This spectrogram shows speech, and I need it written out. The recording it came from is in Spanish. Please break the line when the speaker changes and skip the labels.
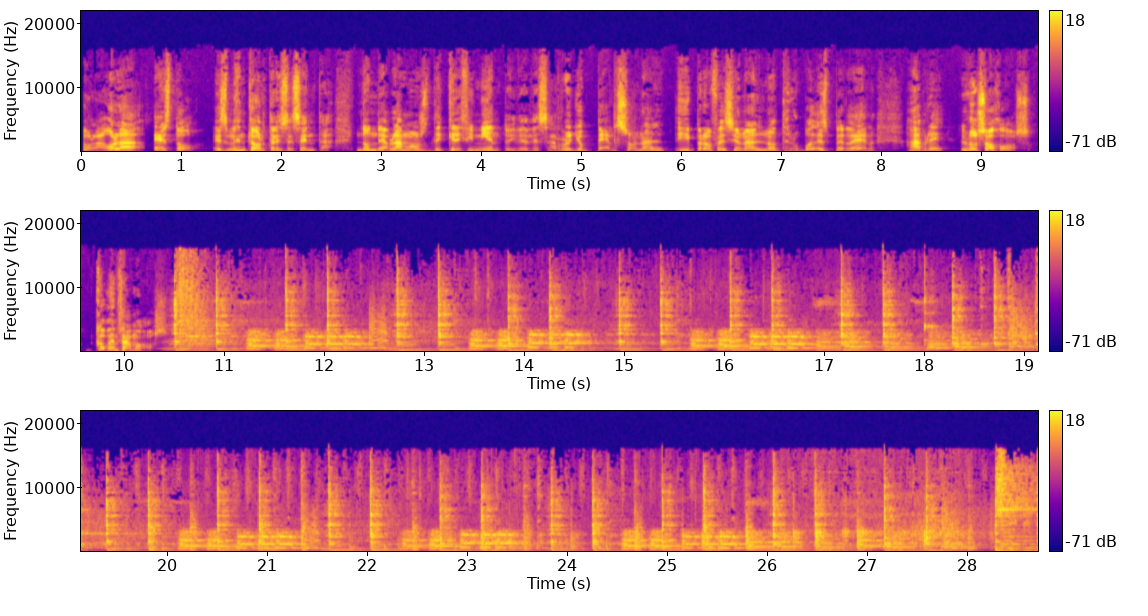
Hola, hola, esto es Mentor 360, donde hablamos de crecimiento y de desarrollo personal y profesional. No te lo puedes perder. Abre los ojos. ¡Comenzamos!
